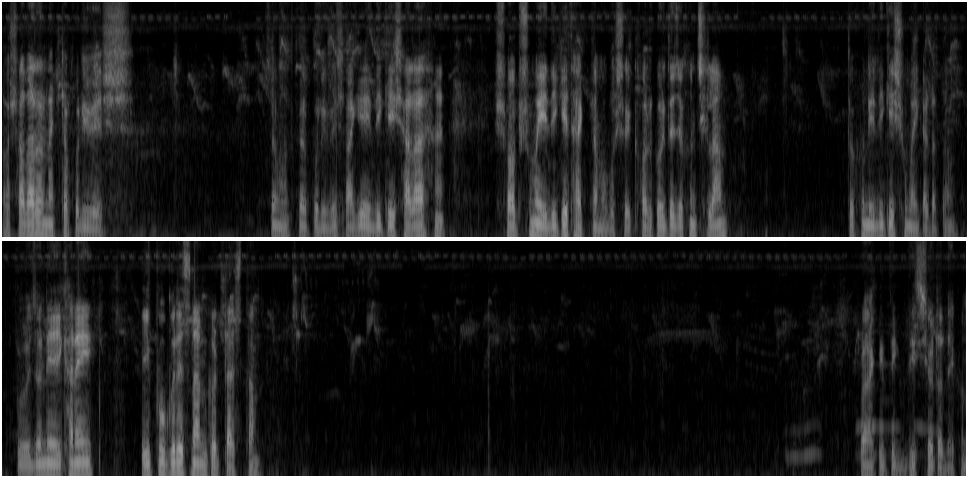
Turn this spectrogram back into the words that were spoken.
অসাধারণ একটা পরিবেশ। চমৎকার পরিবেশ। আগে এদিকেই সারা সব সময় এদিকেই থাকতাম অবশ্যই। খড়খড়িতে যখন ছিলাম, তখন এদিকেই সময় কাটাতাম। প্রয়োজনে এখানেই এই পুকুরে স্নান করতে আসতাম। প্রাকৃতিক দৃশ্যটা দেখুন,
